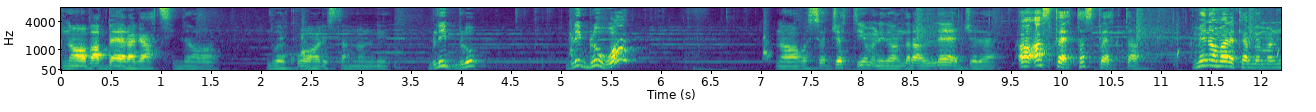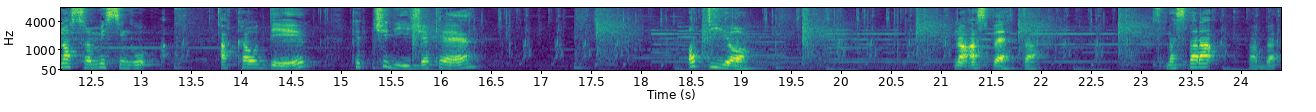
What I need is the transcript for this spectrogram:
No, vabbè ragazzi, no. Due cuori stanno lì. Bli blu. Bli blu, what? No, questi oggetti io me li devo andare a leggere. Oh, aspetta, aspetta. Meno male che abbiamo il nostro Missing HUD che ci dice che... Oddio. No, aspetta. Ma spara... Vabbè.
